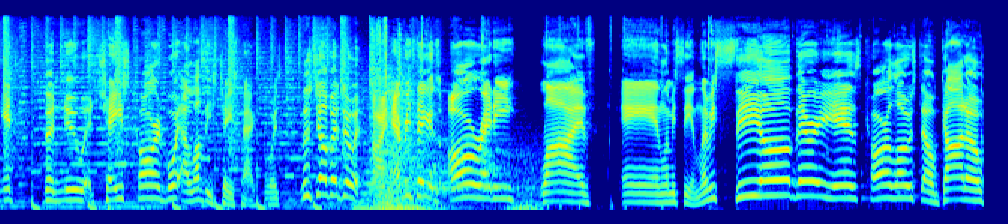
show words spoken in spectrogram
hits the new chase card. Boy, I love these chase packs, boys. Let's jump into it. All right, everything is already live and let me see him. Let me see him. There he is. Carlos Delgado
